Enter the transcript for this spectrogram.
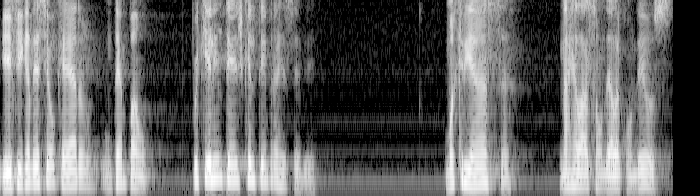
E fica nesse eu quero um tempão. Porque ele entende que ele tem para receber. Uma criança, na relação dela com Deus,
